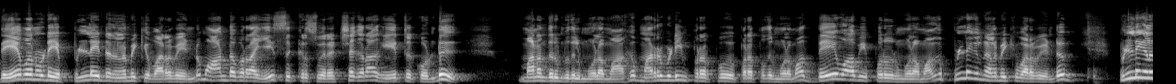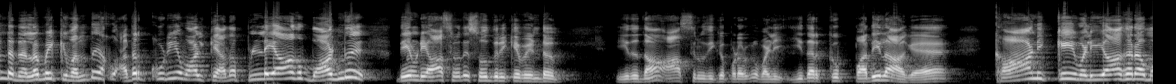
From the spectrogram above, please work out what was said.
தேவனுடைய பிள்ளை என்ற நிலைமைக்கு வர வேண்டும். ஆண்டவராக இயேசு கிறிஸ்துவ ரட்சகராக ஏற்றுக்கொண்டு மனம் திரும்புதல் மூலமாக மறுபடியும் பிறப்பு பிறப்பதன் மூலமாக தேவாவி பெறுவதன் மூலமாக பிள்ளைகள் நிலைமைக்கு வர வேண்டும். பிள்ளைகள் என்ற நிலைமைக்கு வந்து அதற்குரிய வாழ்க்கை அதாவது பிள்ளையாக வாழ்ந்து தேவனுடைய ஆசீர்வாதத்தை சோதரிக்க வேண்டும். இதுதான் ஆசீர்வதிக்கப்படுற வழி. இதற்கு பதிலாக காணிக்கை வழியாக நாம்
